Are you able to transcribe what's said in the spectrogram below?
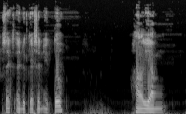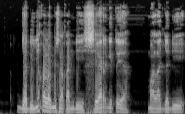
sex education itu hal yang jadinya kalau misalkan di share gitu ya malah jadi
